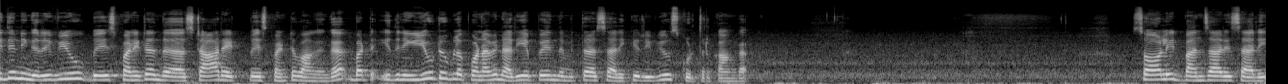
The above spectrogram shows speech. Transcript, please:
இது நீங்கள் ரிவ்யூ பேஸ் பண்ணிவிட்டு அந்த ஸ்டார் ரேட் பேஸ் பண்ணிட்டு வாங்குங்க. பட் இது நீங்கள் யூடியூப்பில் போனாவே நிறைய பேர் இந்த மித்ரா சாரிக்கு ரிவ்யூஸ் கொடுத்துருக்காங்க. Solid Bansari saree.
